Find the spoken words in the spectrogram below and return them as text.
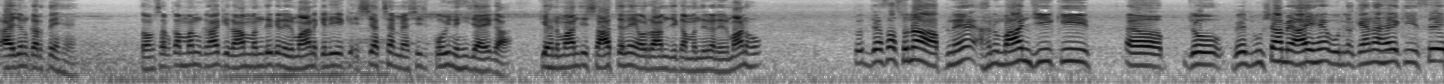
आयोजन करते हैं। तो हम सबका मन कहा कि राम मंदिर के निर्माण के लिए इससे अच्छा मैसेज कोई नहीं जाएगा कि हनुमान जी साथ चलें और राम जी का मंदिर का निर्माण हो। तो जैसा सुना आपने हनुमान जी की जो वेशभूषा में आए हैं उनका कहना है कि इससे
